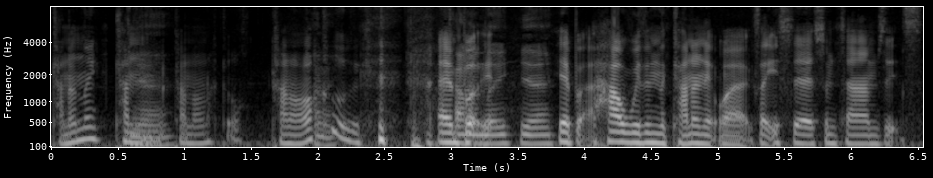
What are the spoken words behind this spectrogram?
canonly, can- Yeah. canonical, canonical. um, but yeah. yeah, but how within the canon it works. Like you say, sometimes it's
